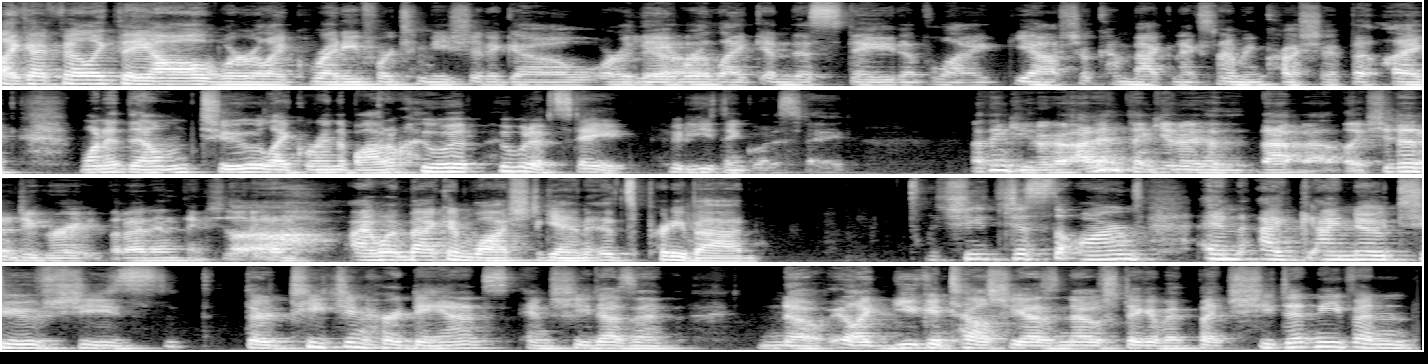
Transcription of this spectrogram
like I felt like they all were like ready for Tamisha to go, or they Yeah. were like in this state of like, yeah, she'll come back next time and crush it. But like one of them two, like were in the bottom. Who would who would have stayed? Who do you think would have stayed? I think Utica. I didn't think Utica did that bad. Like she didn't do great, but I didn't think she like. Ugh, I went back and watched again. It's pretty bad. She just the arms, and I I know too. She's they're teaching her dance, and she doesn't know. Like you could tell she has no stick of it, but she didn't even.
